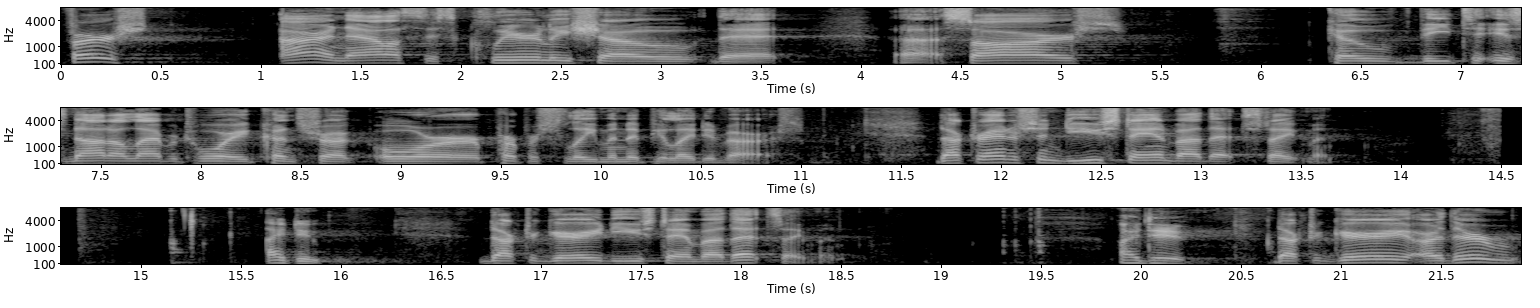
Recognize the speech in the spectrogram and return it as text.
First, our analysis clearly show that uh, SARS, CoV is not a laboratory construct or purposely manipulated virus. Dr. Andersen, do you stand by that statement? I do. Dr. Garry, do you stand by that statement? I do. Dr. Garry, are there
